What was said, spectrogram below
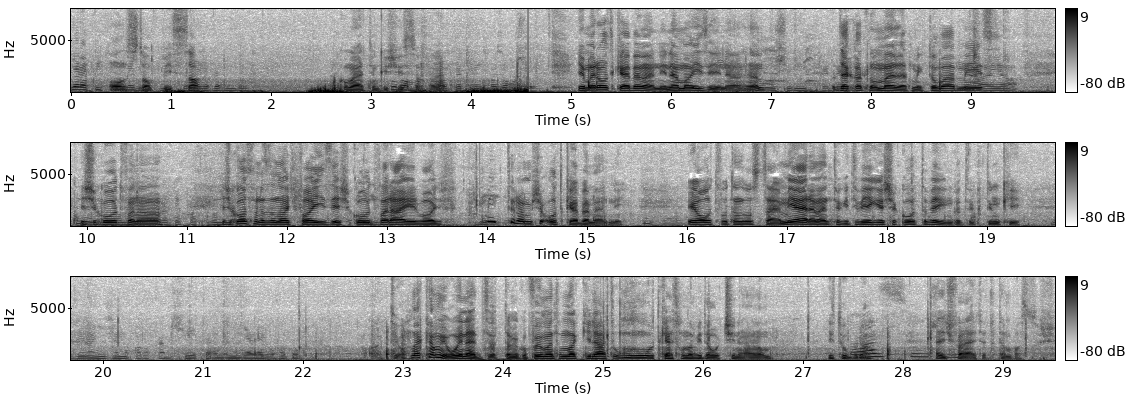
gyere Piki, On stop vissza. vendég. Akkor mehetünk is visszafele. Ja, mert ott kell bemenni, nem a izénál, nem? A Decathlon mellett még tovább mész. És akkor ott van a-. És akkor ott van az a nagy faíz, és akkor ott van ráírva, hogy mit tudom, és ott kell bemenni. Ja, ott voltam az osztályon. Mi erre mentünk itt végig, és akkor ott a végén kötöttünk ki. Hát jó, nekem jó, én edzettem. Amikor fölmentem nagy kilát, ú, ott kellett volna videót csinálnom. Youtube-ra. El is felejtettem, basszus.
